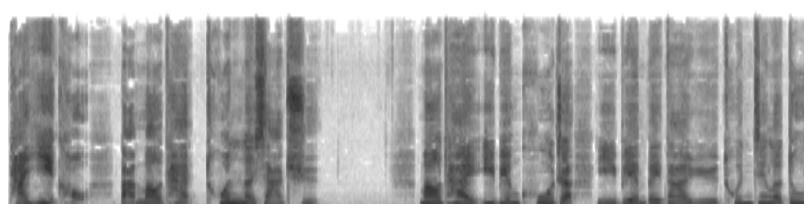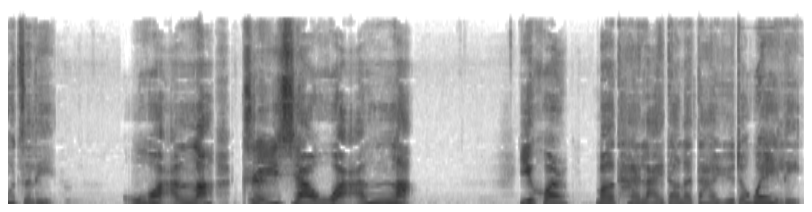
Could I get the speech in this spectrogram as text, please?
它一口把猫太吞了下去。猫太一边哭着，一边被大鱼吞进了肚子里。完了，这下完了！一会儿，猫太来到了大鱼的胃里。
